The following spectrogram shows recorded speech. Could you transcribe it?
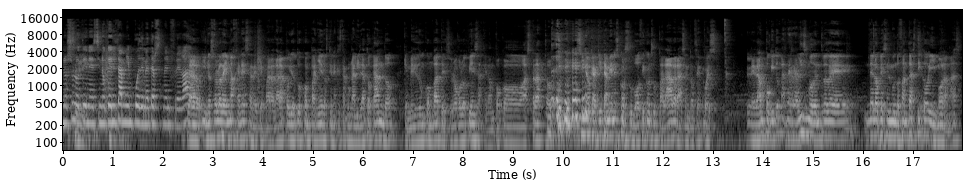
no solo Sí. tiene, sino que él también puede meterse en el fregado. Claro, y no solo la imagen esa de que para dar apoyo a tus compañeros tienes que estar con una lira tocando, que en medio de un combate, si luego lo piensas, queda un poco abstracto, sino que aquí también es con su voz y con sus palabras, entonces pues le da un poquito más de realismo dentro de, de lo que es el mundo fantástico y mola más.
